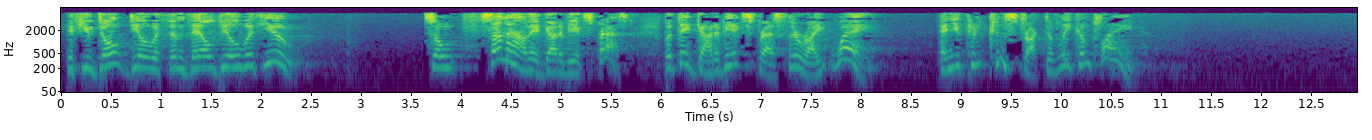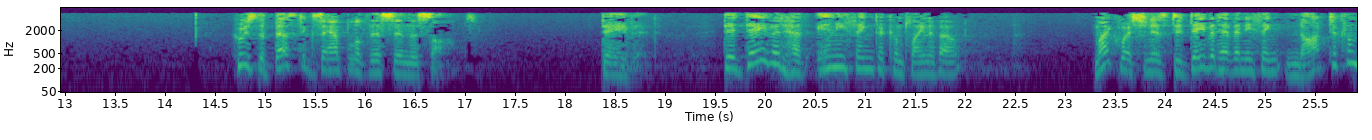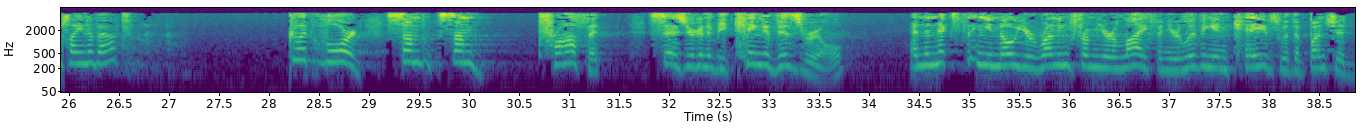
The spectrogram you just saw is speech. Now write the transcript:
If you don't deal with them, they'll deal with you. So somehow they've got to be expressed. But they've got to be expressed the right way. And you can constructively complain. Who's the best example of this in the Psalms? David. Did David have anything to complain about? My question is, did David have anything not to complain about? Good Lord, some, some prophet says you're going to be king of Israel, and the next thing you know, you're running from your life and you're living in caves with a bunch of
